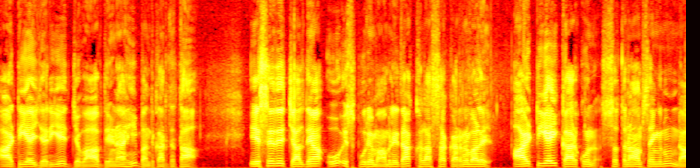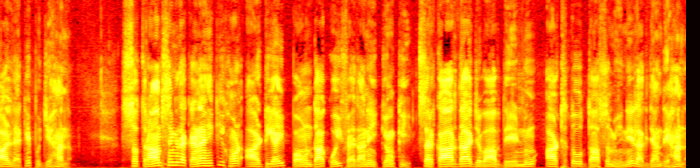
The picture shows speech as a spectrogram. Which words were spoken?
ਆਰਟੀਆਈ ਜ਼ਰੀਏ ਜਵਾਬ ਦੇਣਾ ਹੀ ਬੰਦ ਕਰ ਦਿੱਤਾ। ਇਸੇ ਦੇ ਚੱਲਦਿਆਂ ਉਹ ਇਸ ਪੂਰੇ ਮਾਮਲੇ ਦਾ ਖੁਲਾਸਾ ਕਰਨ ਵਾਲੇ ਆਰਟੀਆਈ ਕਾਰਕੁਨ ਸਤਨਾਮ ਸਿੰਘ ਨੂੰ ਨਾਲ ਲੈ ਕੇ ਪੁੱਜੇ ਹਨ। ਸਤਰਾਮ ਸਿੰਘ ਦਾ ਕਹਿਣਾ ਹੈ ਕਿ ਹੁਣ ਆਰਟੀਆਈ ਪਾਉਣ ਦਾ ਕੋਈ ਫਾਇਦਾ ਨਹੀਂ, ਕਿਉਂਕਿ ਸਰਕਾਰ ਦਾ ਜਵਾਬ ਦੇਣ ਨੂੰ 8 ਤੋਂ 10 ਮਹੀਨੇ ਲੱਗ ਜਾਂਦੇ ਹਨ।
